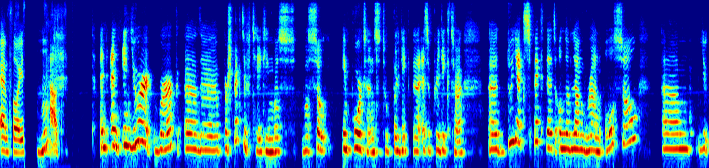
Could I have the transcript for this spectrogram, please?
employees' mm-hmm. health. And and in your work, uh, the perspective taking was was so important to predict uh, as a predictor. Uh, do you expect that on the long run also? Um, you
